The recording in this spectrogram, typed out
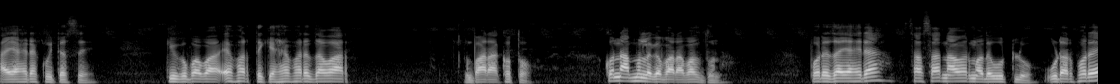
আয়া হেরা কইতাছে, কি গো বাবা এফার থেকে হেফারে যাওয়ার ভাড়া কত? কোন, আপনার লগে ভাড়া না। পরে যাই হেরা চাচা নাওয়ার মাঝে উঠল। উঠার পরে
